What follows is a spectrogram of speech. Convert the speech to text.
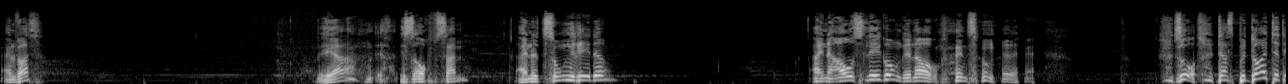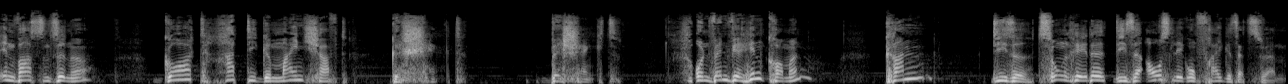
Ein was? Ja, ist auch Psalm. Eine Zungenrede. Eine Auslegung, genau. So, das bedeutet in wahrsten Sinne, Gott hat die Gemeinschaft geschenkt, beschenkt. Und wenn wir hinkommen, kann diese Zungenrede, diese Auslegung freigesetzt werden.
